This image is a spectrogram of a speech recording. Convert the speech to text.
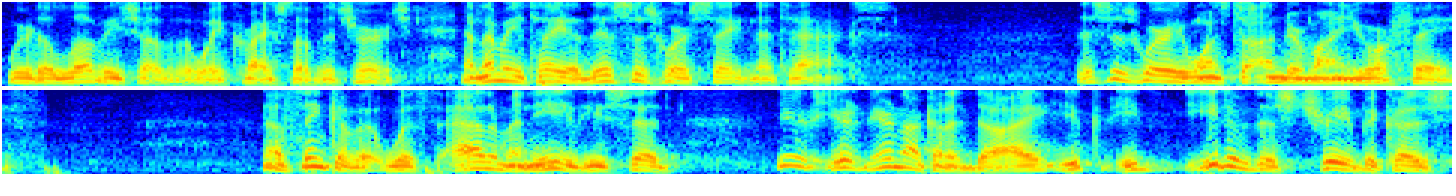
we're to love each other the way Christ loved the church. And let me tell you, this is where Satan attacks. This is where he wants to undermine your faith. Now, think of it with Adam and Eve, he said, You're, you're, you're not going to die. You eat, eat of this tree because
